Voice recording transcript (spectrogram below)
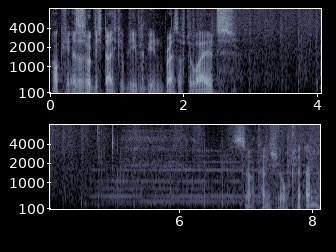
Okay, es ist wirklich gleich geblieben wie in Breath of the Wild. So, kann ich hier hochklettern?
